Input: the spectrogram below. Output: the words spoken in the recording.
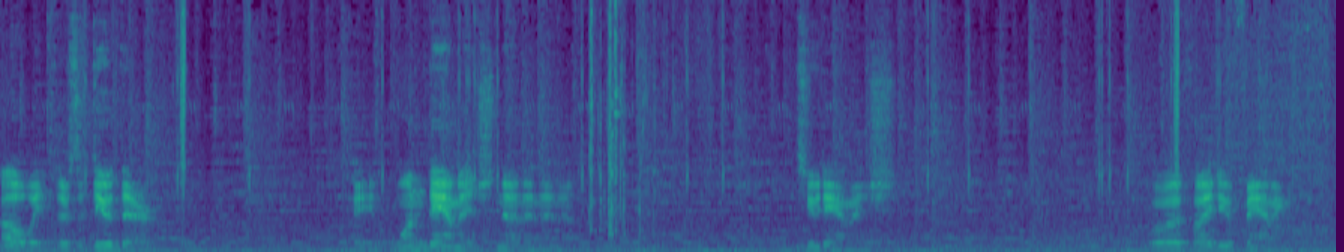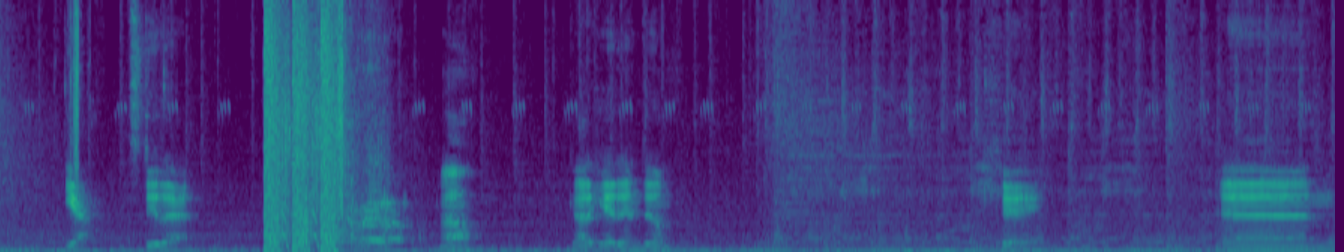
Oh, wait, there's a dude there. Okay, one damage. No, no, no, no. Two damage. What if I do fanning? Yeah, let's do that. Well, gotta hit into him. Okay. And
